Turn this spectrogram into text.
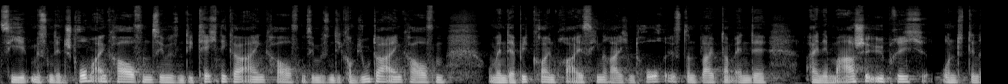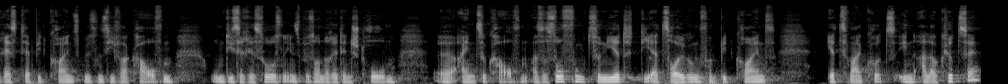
Sie müssen den Strom einkaufen, Sie müssen die Techniker einkaufen, Sie müssen die Computer einkaufen. Und wenn der Bitcoin-Preis hinreichend hoch ist, dann bleibt am Ende eine Marge übrig und den Rest der Bitcoins müssen Sie verkaufen, um diese Ressourcen, insbesondere den Strom, äh, einzukaufen. Also so funktioniert die Erzeugung von Bitcoins jetzt mal kurz in aller Kürze.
